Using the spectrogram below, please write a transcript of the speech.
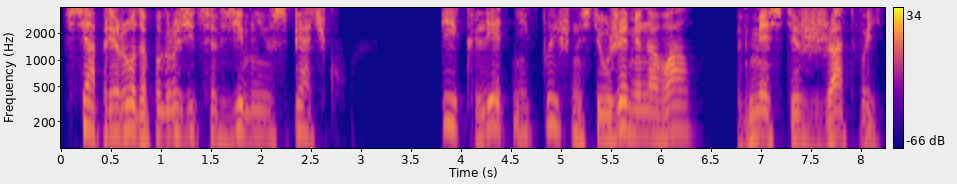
Вся природа погрузится в зимнюю спячку. Пик летней пышности уже миновал вместе с жатвой.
